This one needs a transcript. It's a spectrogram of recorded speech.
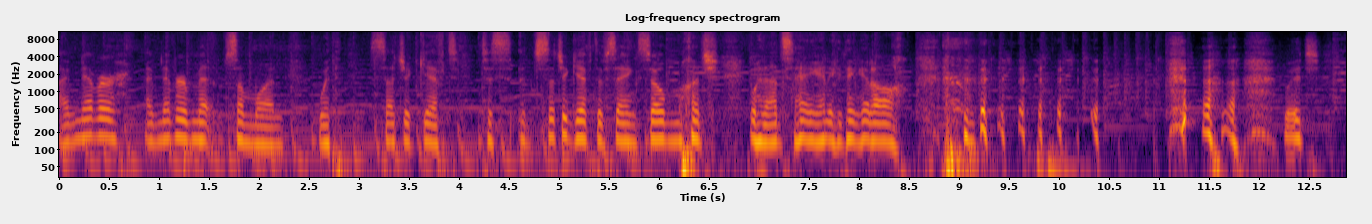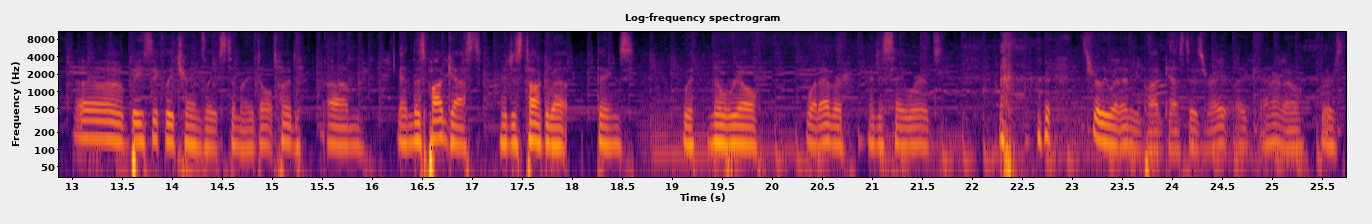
I've never, I've never met someone with such a gift to such a gift of saying so much without saying anything at all. which uh, basically translates to my adulthood. Um, and this podcast, I just talk about things with no real whatever. I just say words. That's really what any podcast is, right? Like I don't know. There's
